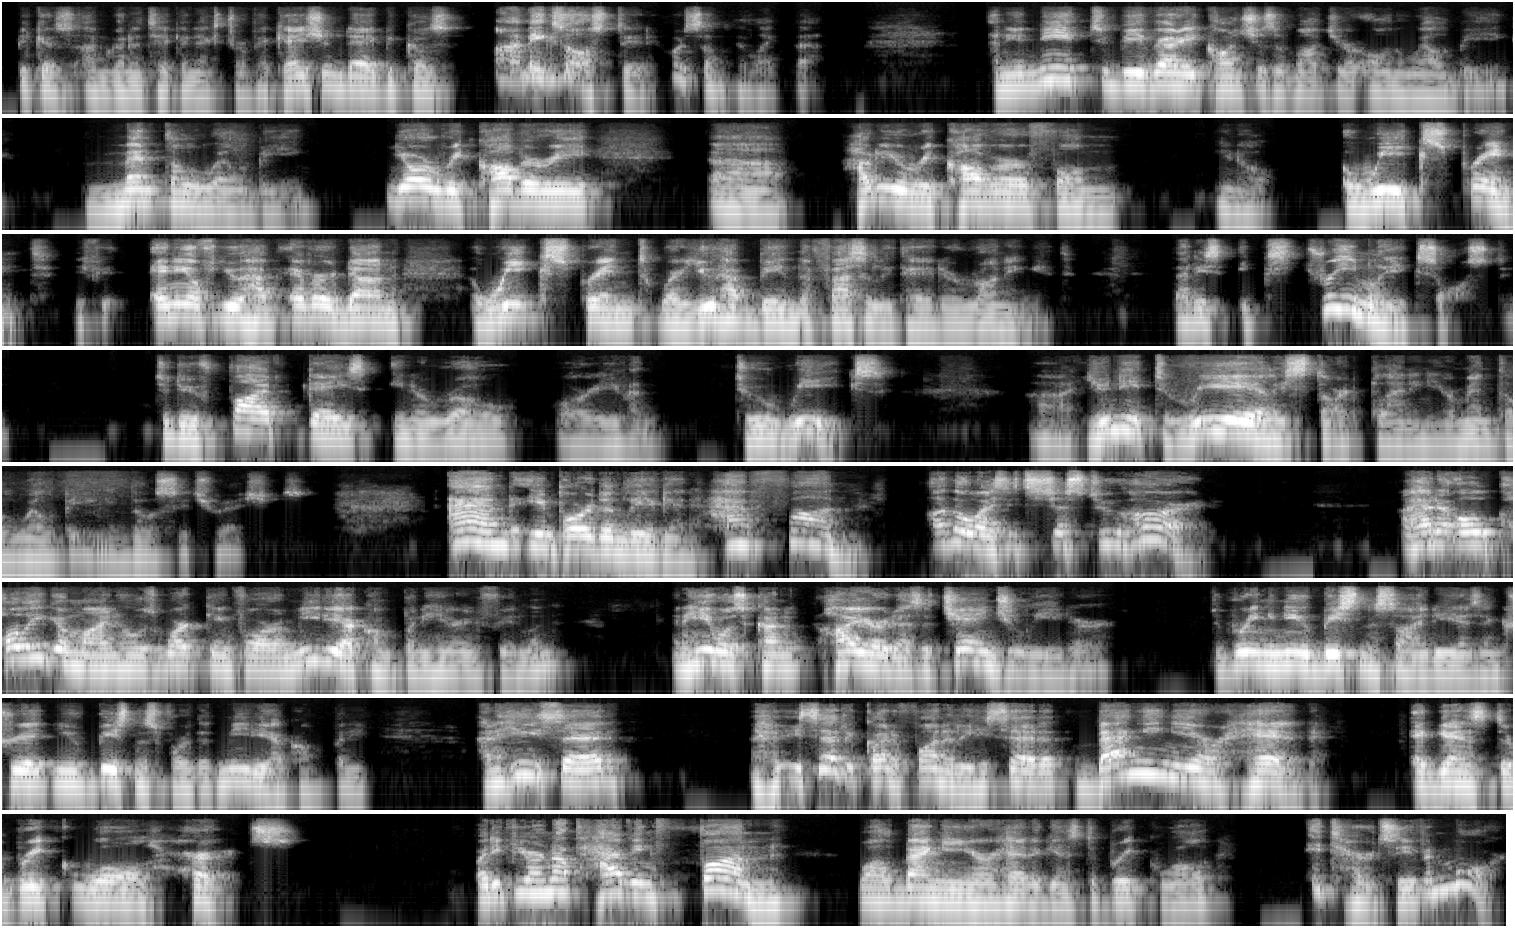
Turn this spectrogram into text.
because I'm going to take an extra vacation day because I'm exhausted or something like that. And you need to be very conscious about your own well being, mental well being, your recovery. Uh, how do you recover from, you know, a week sprint? If any of you have ever done a week sprint where you have been the facilitator running it, that is extremely exhausting to do five days in a row or even two weeks, uh, you need to really start planning your mental well being in those situations. And importantly, again, have fun. Otherwise, it's just too hard. I had an old colleague of mine who was working for a media company here in Finland, and he was kind of hired as a change leader to bring new business ideas and create new business for that media company. And he said, he said it kind of funnily, he said, banging your head against the brick wall hurts. But if you're not having fun while banging your head against the brick wall, it hurts even more.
